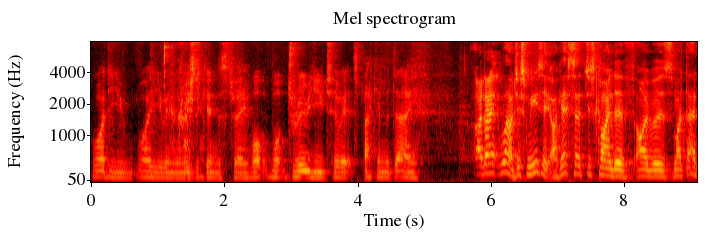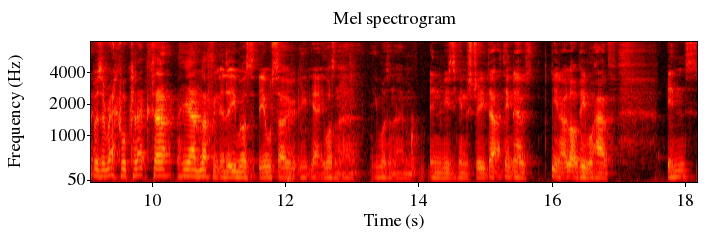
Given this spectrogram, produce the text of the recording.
Why do you why are you in the Good music industry? What what drew you to it back in the day? I don't. Well, just music. I guess I just kind of. I was. My dad was a record collector. He had nothing to do. He was. He also. He, yeah. He wasn't. A, he wasn't um, in the music industry. That I think there was. You know, a lot of people have ins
